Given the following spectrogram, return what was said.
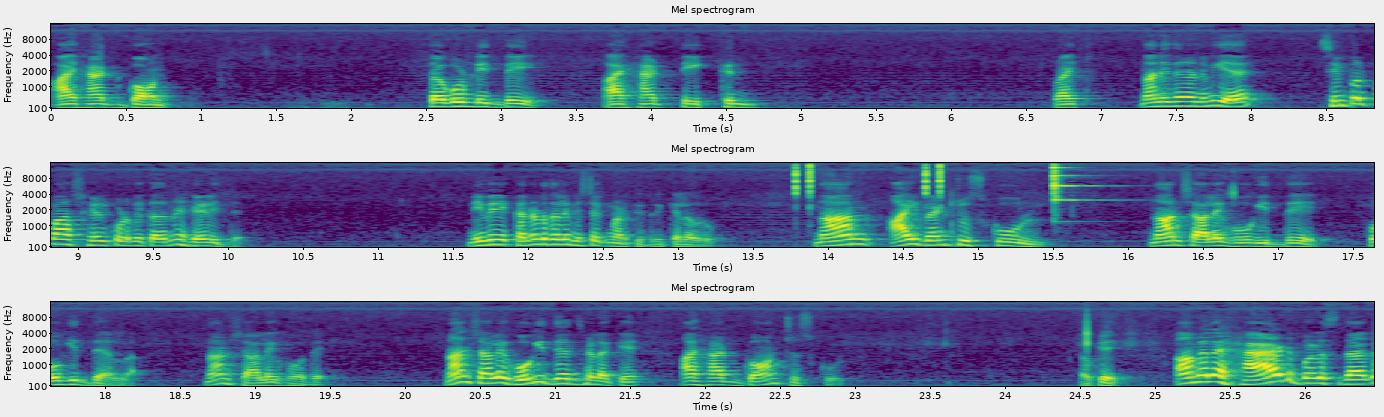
ಐ ಹ್ಯಾಡ್ ಗಾನ್ ತಗೊಂಡಿದ್ದೆ ಐ ಹ್ಯಾಡ್ ಟೇಕನ್ ರೈಟ್ ನಾನು ಇದನ್ನು ನಿಮಗೆ ಸಿಂಪಲ್ ಪಾಸ್ಟ್ ಹೇಳ್ಕೊಡ್ಬೇಕಾದ್ರೆ ಹೇಳಿದ್ದೆ. ನೀವೇ ಕನ್ನಡದಲ್ಲೇ ಮಿಸ್ಟೇಕ್ ಮಾಡ್ತಿದ್ರಿ ಕೆಲವರು. ನಾನು ಐ ವೆಂಟ್ ಟು ಸ್ಕೂಲ್ ನಾನು ಶಾಲೆಗೆ ಹೋಗಿದ್ದೆ ಹೋಗಿದ್ದೆ ಅಲ್ಲ. ನಾನು ಶಾಲೆಗೆ ಹೋದೆ. ನಾನು ಶಾಲೆಗೆ ಹೋಗಿದ್ದೆ ಅಂತ ಹೇಳೋಕ್ಕೆ I had gone to school okay ಆಮೇಲೆ ಹ್ಯಾಡ್ ಬಳಸಿದಾಗ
